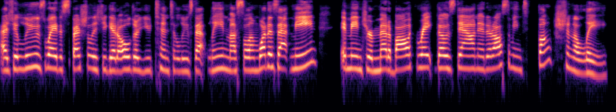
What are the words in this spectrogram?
as you lose weight, especially as you get older, you tend to lose that lean muscle. And what does that mean? It means your metabolic rate goes down. And it also means functionally,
